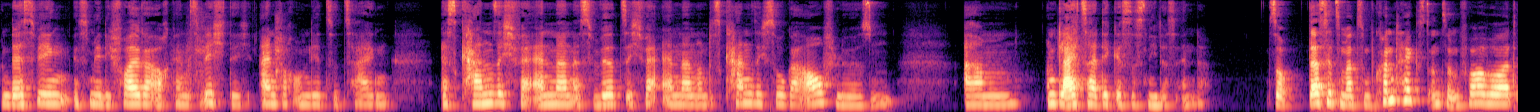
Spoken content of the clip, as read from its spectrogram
Und deswegen ist mir die Folge auch ganz wichtig, einfach um dir zu zeigen, es kann sich verändern, es wird sich verändern und es kann sich sogar auflösen. Ähm, und gleichzeitig ist es nie das Ende. So, das jetzt mal zum Kontext und zum Vorwort.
